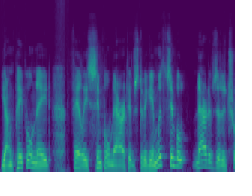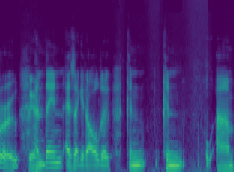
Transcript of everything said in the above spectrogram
young people need fairly simple narratives to begin with, simple narratives that are true, Yeah. and then as they get older, can can um,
